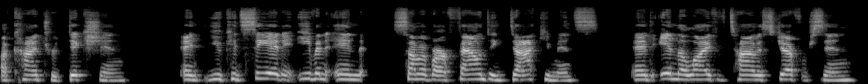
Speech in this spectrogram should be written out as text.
a contradiction. And you can see it even in some of our founding documents and in the life of Thomas Jefferson,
